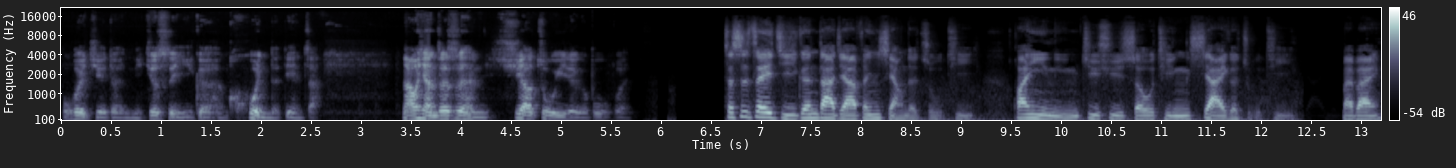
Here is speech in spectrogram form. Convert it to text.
不会觉得你就是一个很混的店长。那我想这是很需要注意的一个部分。这是这一集跟大家分享的主题。欢迎您继续收听下一个主题，拜拜。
